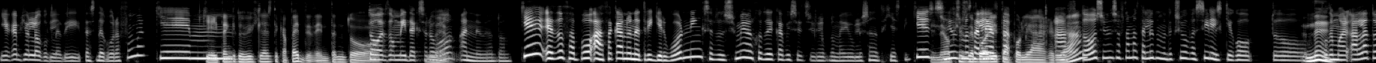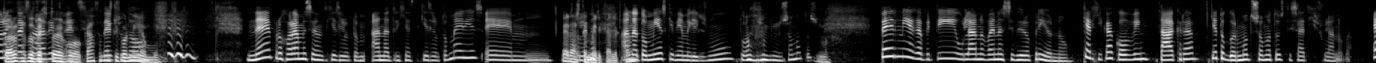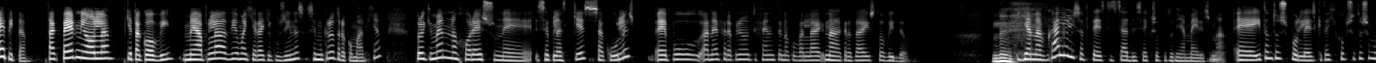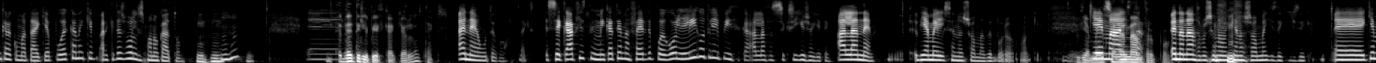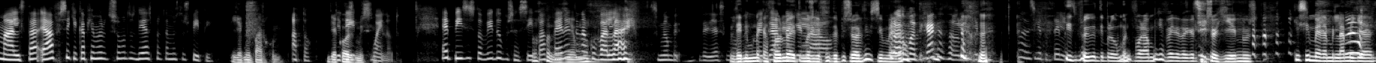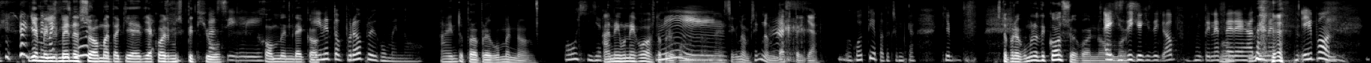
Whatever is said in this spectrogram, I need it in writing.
Για κάποιο λόγο δηλαδή τα συνταγογραφούμε. Και, μ, Και ήταν και το 2015, δεν ήταν το. το 70, ξέρω Ναι. εγώ, αν είναι δυνατόν. Και εδώ θα πω, α, θα κάνω ένα trigger warning. Σε αυτό το σημείο έρχονται κάποιες έτσι λεπτομεριούλες ανατριχιαστικές. Ναι, Συνήθως όποιος μας δεν τα λέει μπορεί αυτά. τα πολύ άγρια. Αυτό συνήθως αυτά μας τα λέει το μεταξύ ο Βασίλης και εγώ. Το... Ναι. που δεν μου αρέ- Αλλά τώρα, Τώρα θα κοιτάξτε το να δεχτώ δείτε, εγώ. έτσι, Κάθομαι στη δέξου το. γωνία μου. Ναι, προχωράμε σε ανατριχιαστικές λεπτο... ανατριχιαστικές λεπτομέρειες. Ε, μ, πώς το Περάστε λέμε, μερικά λεπτά. Ανατομίας και διαμελισμού του ανθρώπινου σώματος. Ναι. Παίρνει η αγαπητή Ουλάνοβα ένα σιδηροπρίωνο και αρχικά κόβει τα άκρα και τον κορμό του σώματος της άτυχης Ουλάνοβα. Έπειτα, τα παίρνει όλα και τα κόβει με απλά δύο μαχαιράκια κουζίνας σε μικρότερα κομμάτια, προκειμένου να χωρέσουν ε, σε πλαστικές σακούλες ε, που ανέφερα πριν ότι φαίνεται να, κουβαλάει, να κρατάει στο βίντεο. Ναι. Για να βγάλει όλες αυτές τις τσάντες έξω από το διαμέρισμα, ε, ήταν τόσες πολλές και τα έχει κόψει σε τόσο μικρά κομματάκια που έκανε και αρκετές βόλτες πάνω κάτω. Μμμ. Ε, Δεν τη λυπήθηκα κιόλας. Εντάξει. Α, ναι, ούτε εγώ. Εντάξει. Σε κάποια στιγμή κάτι αναφέρεται που εγώ λίγο τη λυπήθηκα, αλλά θα σας εξηγήσω γιατί. Αλλά ναι, διαμέλυσε ένα σώμα, δεν μπορώ. Okay. Διαμέλυσε έναν μάλιστα- άνθρωπο. Έναν άνθρωπο, συγγνώμη, όχι ένα σώμα, έχεις δίκιο. Έχεις δίκιο. Ε, και μάλιστα ε, άφησε και κάποια μέρη του σώματος διάσπαρτα μέσα στο σπίτι. Για να υπάρχουν. Αυτό. Διακόσμηση. Γιατί, why not; Επίσης, στο βίντεο που σας είπα, Αχ, Παναγία φαίνεται μου. να κουβαλάει. Συγγνώμη, παιδιά, συγγνώμη. Δεν ήμουν δεν καθόλου κάνω, έτοιμος για γελάω. αυτό το επεισόδιο σήμερα. Πραγματικά καθόλου. Και- Μα δεις για το τέλος. Την, προ... την προηγούμενη φορά μου είχε φέρει εδώ για τους εξωγήινους. και σήμερα μιλάμε για, για μελισμένα τεμαχισμούς. σώματα και διακόσμηση σπιτιού. Βασίλη, Home and decor. είναι το προ-προηγούμενο. Α, είναι το προ-προηγούμενο. Όχι, γιατί. Α, ναι, ήμουν εγώ στο Ναι. προηγούμενο. Ναι, συγγνώμη, συγγνώμη, εντάξει, παιδιά. Εγώ τι έπαθα ξαφνικά. Και... Στο προηγούμενο δικό σου εγώ εννοώ. Έχεις όμως. δίκιο, έχεις δίκιο. Οπ, μου την έφερε. άντε, ναι. λοιπόν,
